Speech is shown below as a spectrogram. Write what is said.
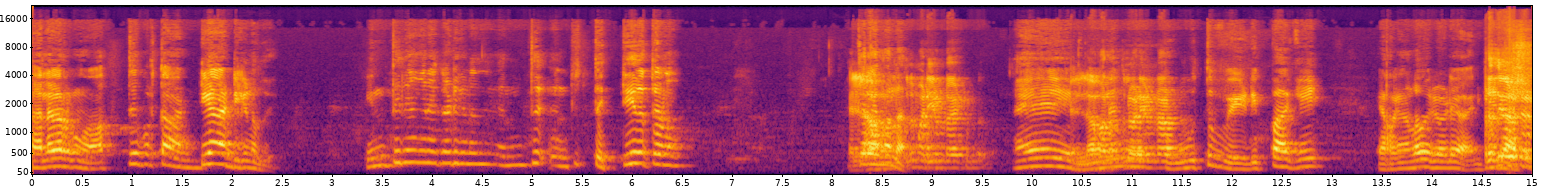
തല കറങ്ങും അതേപോലത്തെ അടിയാണ് അടിക്കണത്. എന്തിനാ അങ്ങനെയൊക്കെ അടിക്കണത്? എന്ത് എന്ത് തെറ്റ് ചെയ്തിട്ടാണ്. കൂത്ത് വെടിപ്പാക്കി ഇറങ്ങാനുള്ള പരിപാടിയാ. എനിക്ക് പ്രതിപക്ഷം.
